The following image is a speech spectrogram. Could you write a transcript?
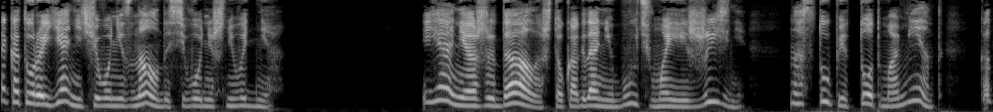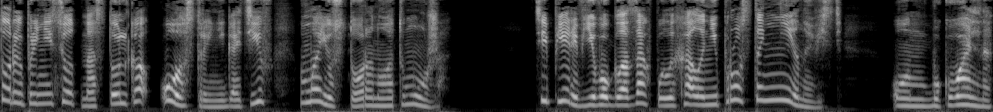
о которой я ничего не знала до сегодняшнего дня. Я не ожидала, что когда-нибудь в моей жизни наступит тот момент, который принесет настолько острый негатив в мою сторону от мужа. Теперь в его глазах полыхала не просто ненависть, он буквально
